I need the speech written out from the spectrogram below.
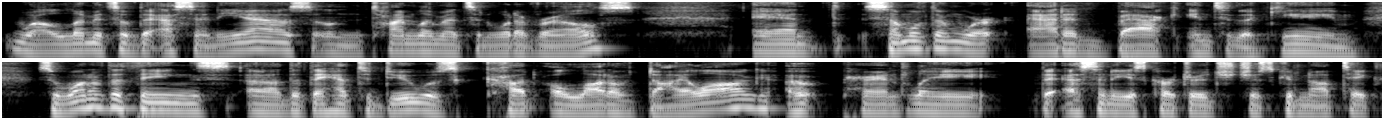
well limits of the SNES and time limits and whatever else. And some of them were added back into the game. So one of the things uh, that they had to do was cut a lot of dialogue. Apparently, the SNES cartridge just could not take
